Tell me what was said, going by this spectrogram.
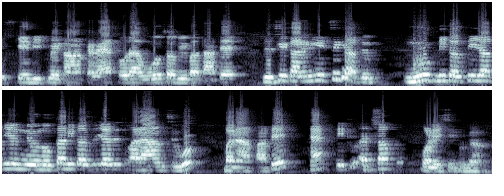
उसके बीच में कहाँ क्रैश हो रहा है, वो सब भी बताते हैं, जिसके कारण इससे क्या नोट निकलती जाती है न्यूनता निकलती जाती है तो आराम से वो बना पाते हैं। एक अच्छा पॉलिसी प्रोग्राम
